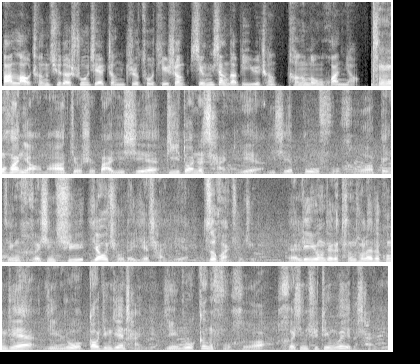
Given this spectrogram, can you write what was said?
把老城区的疏解整治促提升形象地比喻成腾笼换鸟。腾笼换鸟呢，就是把一些低端的产业、一些不符合北京核心区要求的一些产业置换出去。呃，利用这个腾出来的空间，引入高精尖产业，引入更符合核心区定位的产业，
